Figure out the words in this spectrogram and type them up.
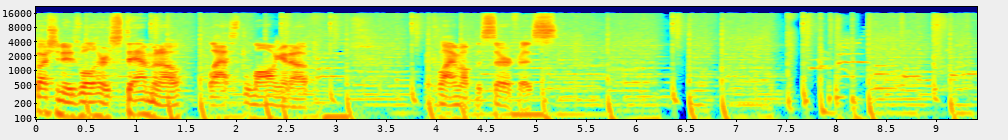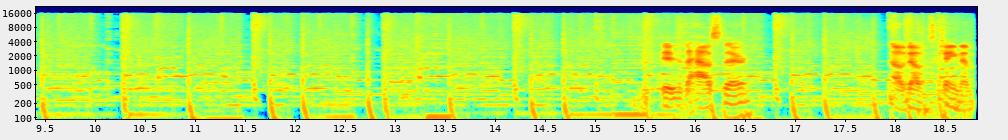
Question is, will her stamina last long enough to climb up the surface? Is the house there? Oh no, it's Kingdom.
